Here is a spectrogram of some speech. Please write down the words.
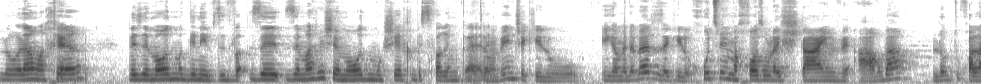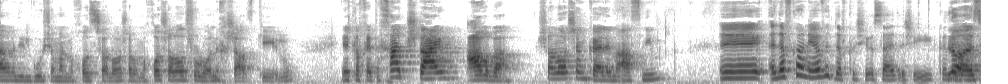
לעולם אחר. כן. וזה מאוד מגניב, זה, זה, זה משהו שמאוד מושך בספרים כאלה. אתה מבין שכאילו, היא גם מדברת על זה, כאילו, חוץ ממחוז אולי 2 ו-4, לא בטוחה למה דילגו שם על מחוז 3, אבל מחוז 3 הוא לא נחשב כאילו. יש לך את 1, 2, 4. שלוש הם כאלה מאפנים. אה, דווקא אני אוהבת דווקא שהיא עושה את זה, שהיא כזה... לא, אז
